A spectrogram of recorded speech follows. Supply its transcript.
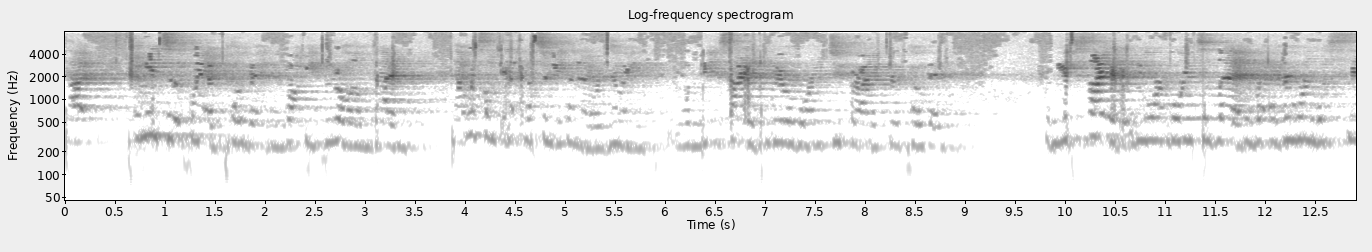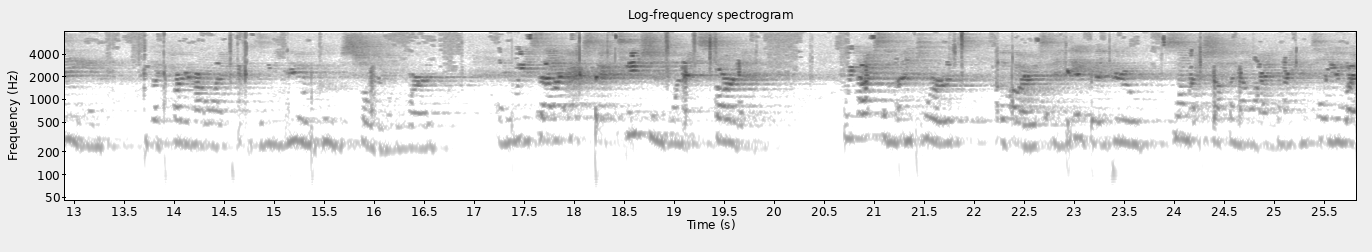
God coming to the point of COVID and walking through a little bed, that was something that Pastor Nathan and I were doing when we decided that we were going to thrive through COVID. We decided that we weren't going to let what everyone was saying be a part of our life because we knew whose children we were. And we set our expectations when it started. We have some mentors of ours, and they have been through so much stuff in their life. And I can tell you what,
